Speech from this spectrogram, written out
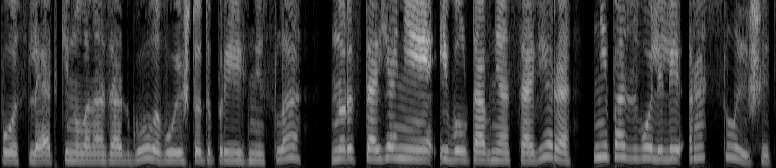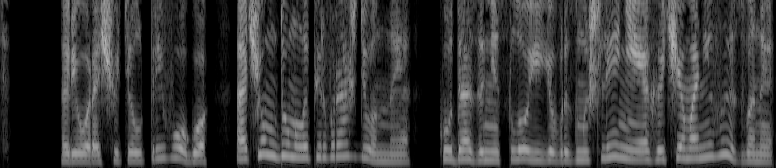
После откинула назад голову и что-то произнесла, но расстояние и болтовня Савера не позволили расслышать. Риор ощутил тревогу. О чем думала перворожденная? Куда занесло ее в размышлениях и чем они вызваны?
